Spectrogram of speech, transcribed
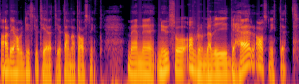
Ja, det har vi diskuterat i ett annat avsnitt. Men eh, nu så avrundar vi det här avsnittet.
